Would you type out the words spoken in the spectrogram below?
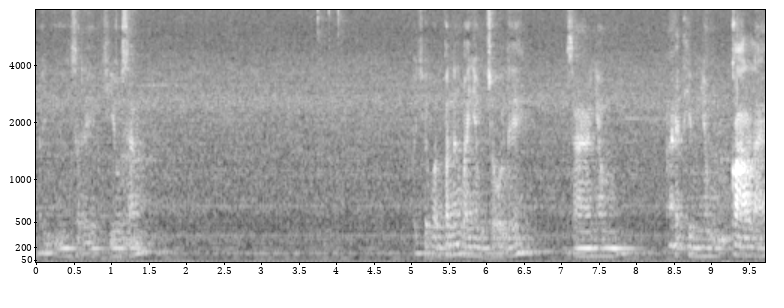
ហើយយើងសេរីជាវសិន ជាប៉ុណ្្នឹងបើខ្ញុំចូលទេសារខ្ញុំអាយធីមខ្ញុំកលដែរ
